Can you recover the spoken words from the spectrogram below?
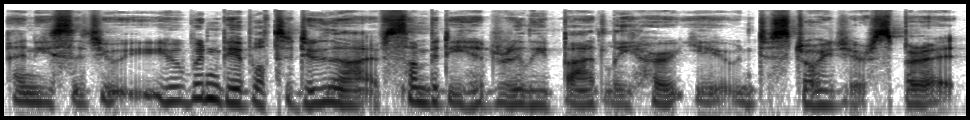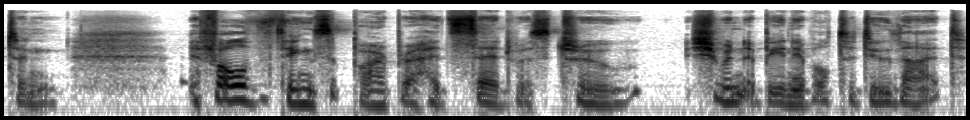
And he said you, you wouldn't be able to do that if somebody had really badly hurt you and destroyed your spirit. And if all the things that Barbara had said was true, she wouldn't have been able to do that.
